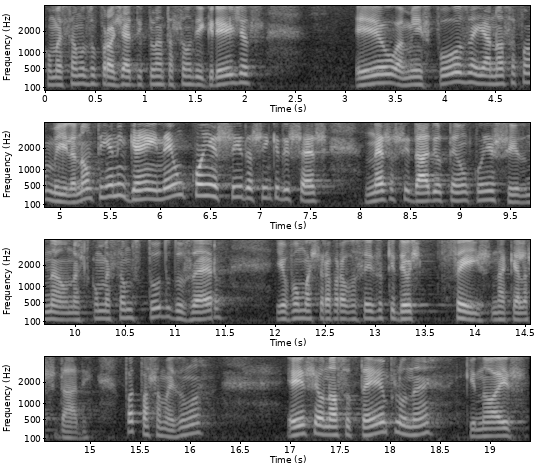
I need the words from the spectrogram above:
Começamos o projeto de plantação de igrejas, eu, a minha esposa e a nossa família. Não tinha ninguém, nenhum conhecido assim que dissesse, nessa cidade eu tenho um conhecido. Não, nós começamos tudo do zero, e eu vou mostrar para vocês o que Deus fez naquela cidade. Pode passar mais uma? Esse é o nosso templo, né? Que nós,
